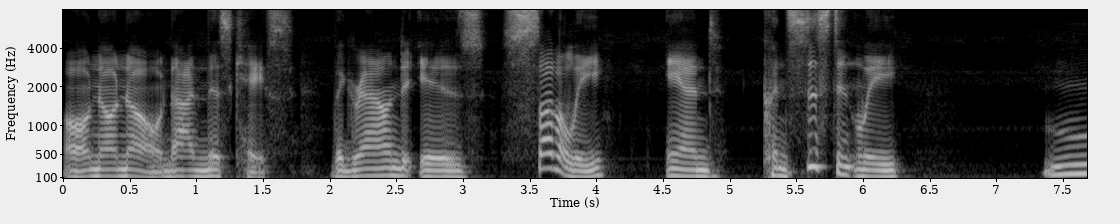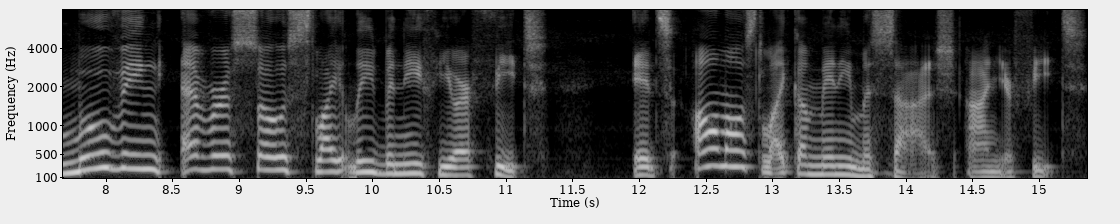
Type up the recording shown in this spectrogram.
Oh, no, no, not in this case. The ground is subtly and consistently moving ever so slightly beneath your feet. It's almost like a mini massage on your feet.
